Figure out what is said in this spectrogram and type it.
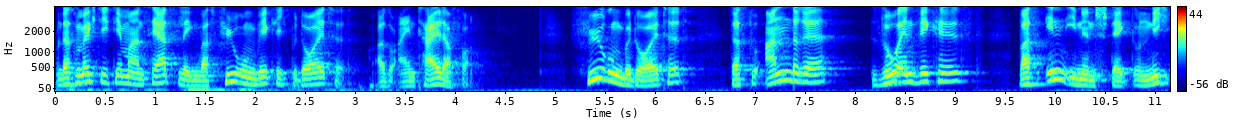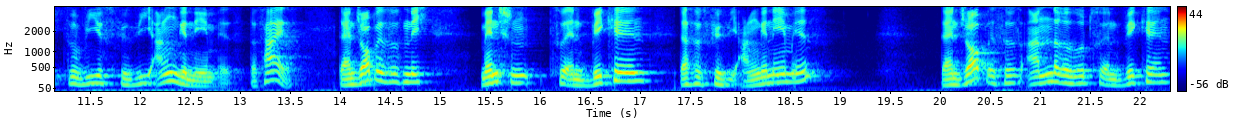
und das möchte ich dir mal ans Herz legen, was Führung wirklich bedeutet, also ein Teil davon. Führung bedeutet, dass du andere so entwickelst, was in ihnen steckt und nicht so, wie es für sie angenehm ist. Das heißt, dein Job ist es nicht, Menschen zu entwickeln, dass es für sie angenehm ist. Dein Job ist es, andere so zu entwickeln,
